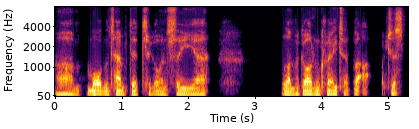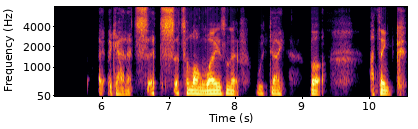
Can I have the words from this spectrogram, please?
Um, more than tempted to go and see uh, God and Kreator, but just again, it's it's it's a long way, isn't it? Weekday, but I think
